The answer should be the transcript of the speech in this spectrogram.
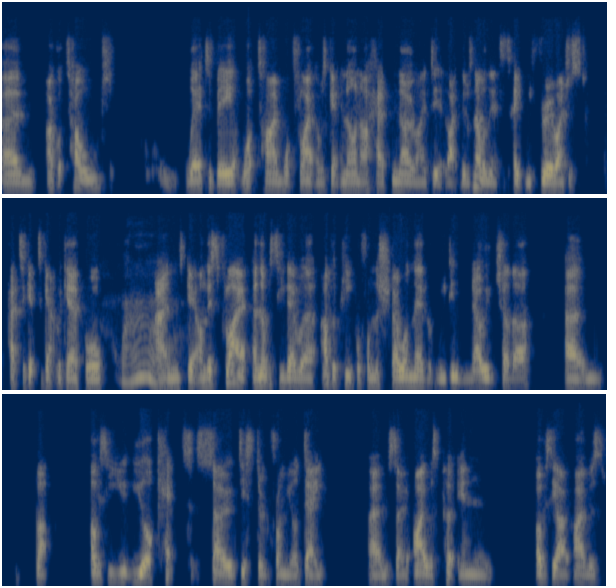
Um, I got told where to be, at what time, what flight I was getting on. I had no idea. Like there was no one there to take me through. I just had to get to Gatwick Airport wow. and get on this flight. And obviously there were other people from the show on there, but we didn't know each other. Um, obviously you, you're kept so distant from your date. Um, so I was put in. Obviously I, I was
